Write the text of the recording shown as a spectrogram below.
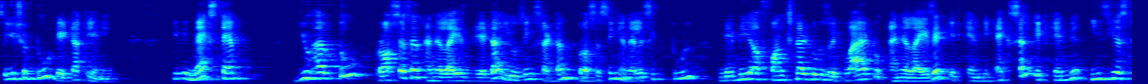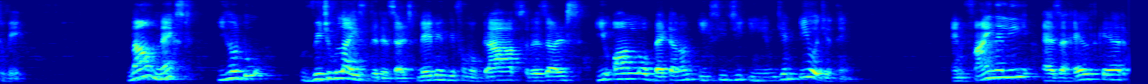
So you should do data cleaning. In the next step, you have to process and analyze data using certain processing analytic tool. Maybe a functional tool is required to analyze it. It can be Excel. It can be the easiest way. Now, next, you have to visualize the results, maybe in the form of graphs, results. You all know better on ECG, EMG, and EOG thing. And finally, as a healthcare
